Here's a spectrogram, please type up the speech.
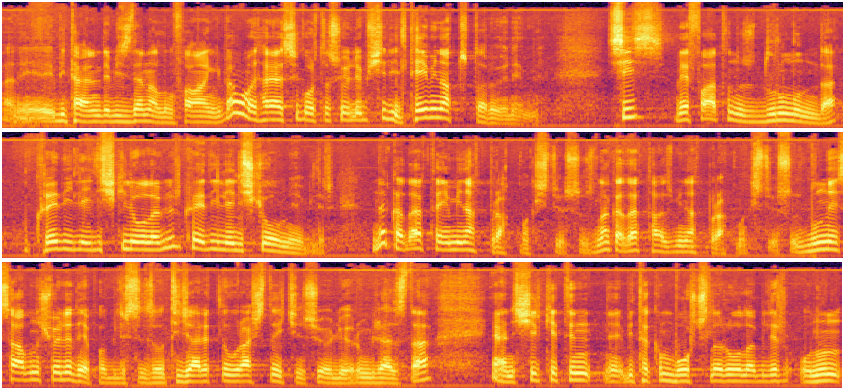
Hani bir tane de bizden alın falan gibi ama hayat sigortası öyle bir şey değil. Teminat tutarı önemli. Siz vefatınız durumunda bu krediyle ilişkili olabilir, krediyle ilişki olmayabilir. Ne kadar teminat bırakmak istiyorsunuz, ne kadar tazminat bırakmak istiyorsunuz. Bunun hesabını şöyle de yapabilirsiniz. O ticaretle uğraştığı için söylüyorum biraz daha. Yani şirketin e, bir takım borçları olabilir, onun e,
